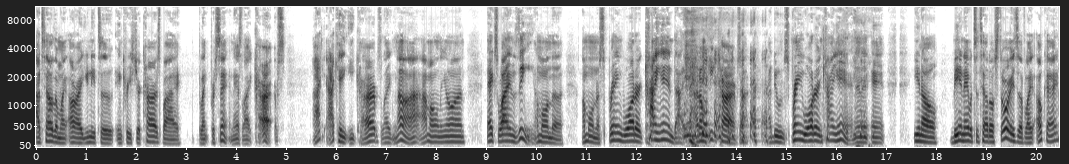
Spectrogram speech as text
I tell them like, all right, you need to increase your carbs by blank percent, and it's like carbs. I I can't eat carbs. Like no, I, I'm only on X, Y, and Z. I'm on the I'm on a spring water cayenne diet. I don't eat carbs. I, I do spring water and cayenne, and and you know being able to tell those stories of like, okay,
